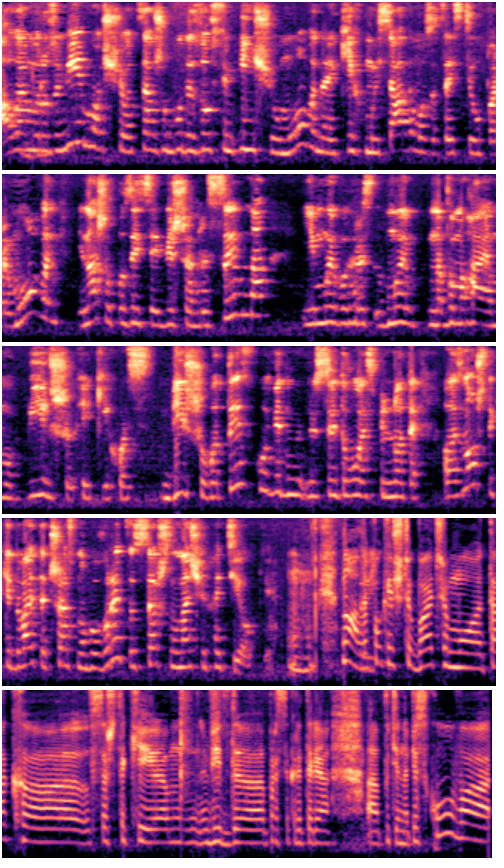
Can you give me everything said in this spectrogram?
Але ми розуміємо, що це вже буде зовсім інші умови, на яких ми сядемо за цей стіл перемовин, і наша позиція більш агресивна. І ми ми вимагаємо більших якихось більшого тиску від світової спільноти. Але знову ж таки, давайте чесно говорити, це все ж на наші хотілки. Ну але Привіт. поки що бачимо так, е, все ж таки від е, прес-секретаря е, Путіна Піскова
